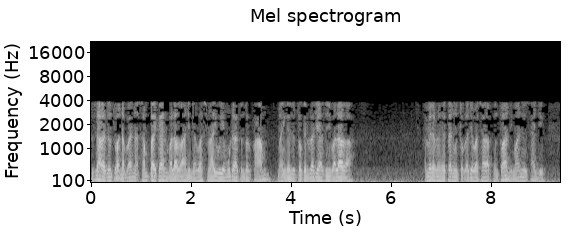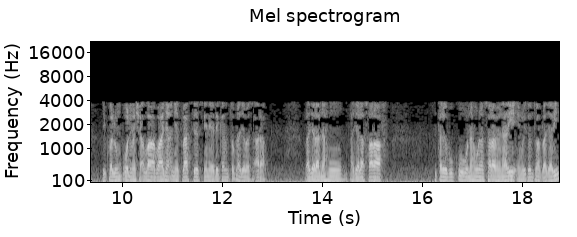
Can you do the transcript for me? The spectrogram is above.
Susahlah tuan-tuan nak, nak sampaikan balarah ni dalam bahasa Melayu yang mudah tuan-tuan faham. Mainkan tuan-tuan akan belajar sini balarah Ambillah penyakitkan untuk belajar bahasa Arab tuan-tuan di mana saja Di Kuala Lumpur ni Allah banyaknya classes yang diadakan untuk belajar bahasa Arab. Belajarlah Nahu, belajarlah Saraf. Antara buku Nahu dan Saraf yang menarik yang boleh tuan-tuan pelajari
